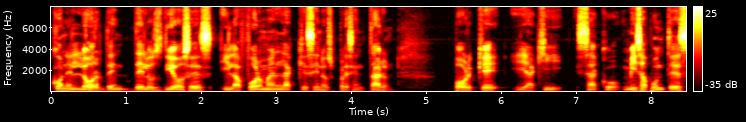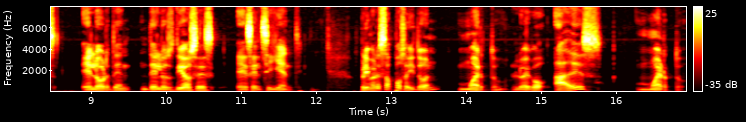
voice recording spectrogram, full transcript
con el orden de los dioses y la forma en la que se nos presentaron. Porque, y aquí saco mis apuntes, el orden de los dioses es el siguiente. Primero está Poseidón, muerto. Luego Hades, muerto.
